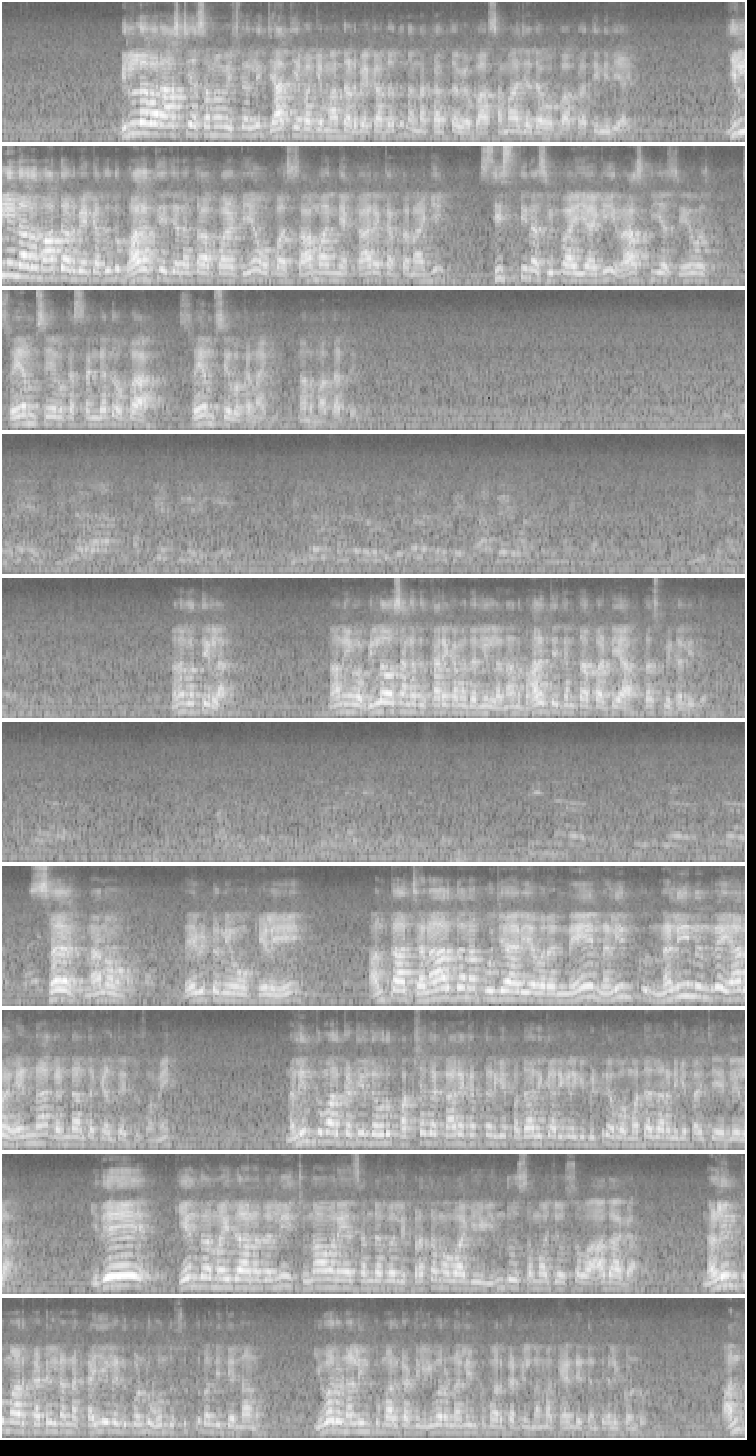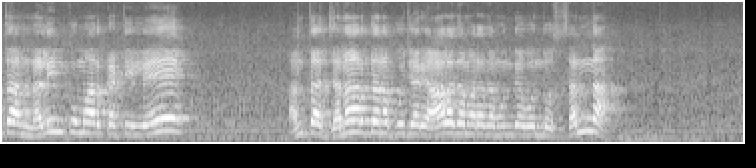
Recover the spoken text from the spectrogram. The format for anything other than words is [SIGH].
ಬಿಲ್ಲವ ರಾಷ್ಟ್ರೀಯ ಸಮಾವೇಶದಲ್ಲಿ ಜಾತಿಯ ಬಗ್ಗೆ ಮಾತಾಡಬೇಕಾದದ್ದು ನನ್ನ ಕರ್ತವ್ಯ, ಒಬ್ಬ ಸಮಾಜದ ಒಬ್ಬ ಪ್ರತಿನಿಧಿಯಾಗಿ. ಇಲ್ಲಿ ನಾನು ಮಾತಾಡಬೇಕಾದದ್ದು ಭಾರತೀಯ ಜನತಾ ಪಾರ್ಟಿಯ ಒಬ್ಬ ಸಾಮಾನ್ಯ ಕಾರ್ಯಕರ್ತನಾಗಿ, ಶಿಸ್ತಿನ ಸಿಪಾಯಿಯಾಗಿ, ರಾಷ್ಟ್ರೀಯ ಸೇವ, ಸ್ವಯಂ ಸೇವಕ ಸಂಘದ ಒಬ್ಬ ಸ್ವಯಂ ಸೇವಕನಾಗಿ ನಾನು ಮಾತಾಡ್ತಾ ಇದ್ದೇನೆ ಬಿಲ್ಲವ ಅಭ್ಯರ್ಥಿಗಳಿಗೆ ಬಿಲ್ಲವ ಸಂಘದವರು ಬೆಂಬಲ ಕೊಡಬೇಕಾ ಬೇಡವಾ ಅಂತ ನಿಮ್ಮ ಈಗ ನಿರೀಕ್ಷೆ ಮಾಡ್ತಾ ಇದ್ದೀವಿ ನನಗೆ ಗೊತ್ತಿಲ್ಲ ನಾನು ಇವಾಗ ಬಿಲ್ಲವ ಸಂಘದ ಕಾರ್ಯಕ್ರಮದಲ್ಲಿಲ್ಲ ನಾನು ಭಾರತೀಯ ಜನತಾ ಪಾರ್ಟಿಯ ಪ್ರೆಸ್ ಮೀಟಲ್ಲಿದ್ದೆ ಸರ್, ನಾನು ದಯವಿಟ್ಟು ನೀವು ಕೇಳಿ. ಅಂತ ಜನಾರ್ದನ ಪೂಜಾರಿಯವರನ್ನೇ ನಳಿನ್ ಕು, ನಳಿನ್ ಅಂದ್ರೆ ಯಾರು? ಹೆಣ್ಣ, ಗಂಡ ಅಂತ ಕೇಳ್ತಾ ಇತ್ತು ಸ್ವಾಮಿ. ನಳಿನ್ ಕುಮಾರ್ ಕಟೀಲ್ ಅವರು ಪಕ್ಷದ ಕಾರ್ಯಕರ್ತರಿಗೆ, ಪದಾಧಿಕಾರಿಗಳಿಗೆ ಬಿಟ್ಟರೆ ಒಬ್ಬ ಮತದಾರನಿಗೆ ಪರಿಚಯ ಇರಲಿಲ್ಲ. ಇದೇ ಕೇಂದ್ರ ಮೈದಾನದಲ್ಲಿ ಚುನಾವಣೆಯ ಸಂದರ್ಭದಲ್ಲಿ ಪ್ರಥಮವಾಗಿ ಹಿಂದೂ ಸಮಾಜೋತ್ಸವ ಆದಾಗ ನಳಿನ್ ಕುಮಾರ್ ಕಟೀಲ್ರನ್ನ ಕೈಯಲ್ಲಿ ಹಿಡ್ಕೊಂಡು ಒಂದು ಸುತ್ತು ಬಂದಿದ್ದೆ ನಾನು. ಇವರು ನಳಿನ್ ಕುಮಾರ್ ಕಟೀಲ್, ಇವರು ನಳಿನ್ ಕುಮಾರ್ ಕಟೀಲ್ ನಮ್ಮ ಕ್ಯಾಂಡಿಡೇಟ್ ಅಂತ ಹೇಳಿಕೊಂಡು. ಅಂತ ನಳಿನ್ ಕುಮಾರ್ ಕಟೀಲೇ ಅಂತ ಜನಾರ್ದನ ಪೂಜಾರಿ ಆಲದ ಮರದ ಮುಂದೆ ಒಂದು ಸಣ್ಣ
